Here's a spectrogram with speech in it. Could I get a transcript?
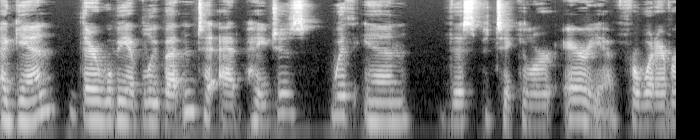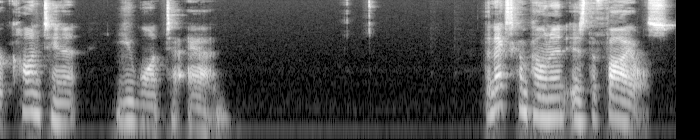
Again, there will be a blue button to add pages within this particular area for whatever content you want to add. The next component is the files.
